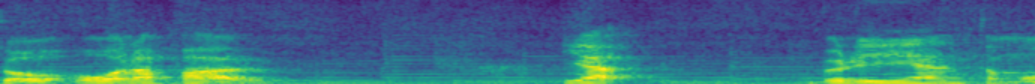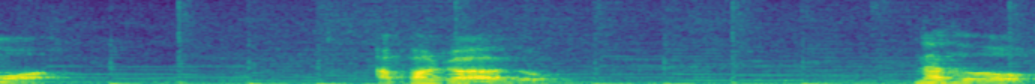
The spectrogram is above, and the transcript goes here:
とオーラパールやブリリアントモア。アパガード。など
